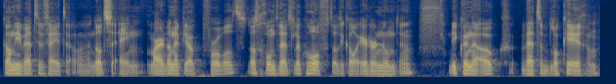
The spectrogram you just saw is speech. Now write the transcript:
kan die wetten vetoen. En dat is één. Maar dan heb je ook bijvoorbeeld dat grondwettelijk hof, dat ik al eerder noemde. Die kunnen ook wetten blokkeren.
